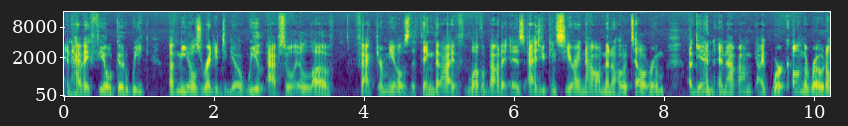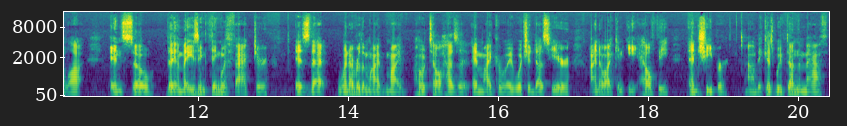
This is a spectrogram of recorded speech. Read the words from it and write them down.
and have a feel good week of meals ready to go. We absolutely love Factor meals. The thing that I love about it is, as you can see right now, I'm in a hotel room again, and I, I work on the road a lot. And so the amazing thing with Factor is that whenever the, my, my hotel has a, a, microwave, which it does here, I know I can eat healthy and cheaper uh, because we've done the math.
